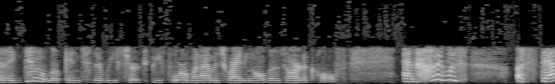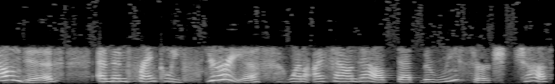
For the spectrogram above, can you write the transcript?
that I didn't look into the research before when I was writing all those articles. And I was astounded and then frankly furious when I found out that the research just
